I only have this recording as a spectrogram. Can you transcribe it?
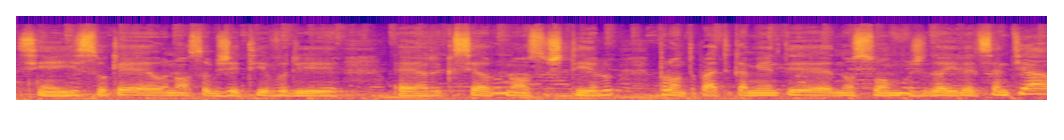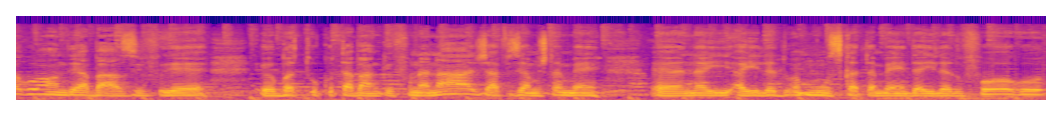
Sim, é isso que é o nosso objetivo de enriquecer o nosso estilo. Pronto, praticamente eh, nós somos da Ilha de Santiago, onde a base é, é o Batuco Tabanco e Funaná. Já fizemos também eh, na a Ilha da Música também da Ilha do Fogo.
